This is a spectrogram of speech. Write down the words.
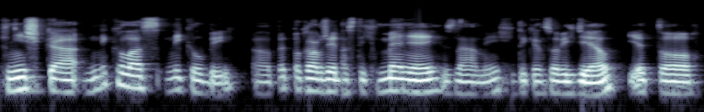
knižka Nicholas Nickleby. Predpokladám, že jedna z tých menej známych Dickensových diel. Je to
